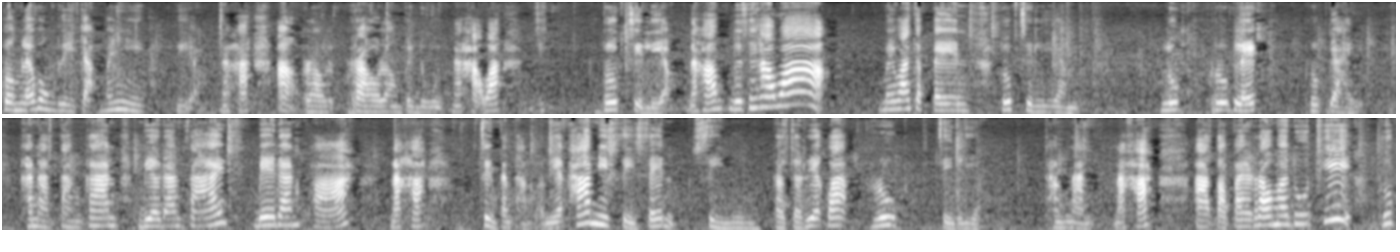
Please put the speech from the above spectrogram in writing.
กลมและวงรีจะไม่มีเหลี่ยมนะคะอะเราเราลองไปดูนะคะว่ารูปสี่เหลี่ยมนะคะ ดูสิคะว่า ไม่ว่าจะเป็นรูปสี่เหลี่ยม รูปรูปเล็ก รูปใหญ่ ขนาดต่างกัน เบียวด้านซ้าย เบด้านขวานะคะสิ่งต่างๆ เหล่านี้ถ้ามีสี่เส้นสี่มุม เราจะเรียกว่ารูปสี่เหลี่ยมทั้งนั้นนะคะอ่าต่อไปเรามาดูที่รูป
